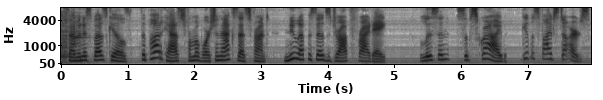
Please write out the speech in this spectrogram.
Feminist Buzzkills, the podcast from Abortion Access Front. New episodes drop Friday. Listen, subscribe, give us five stars.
